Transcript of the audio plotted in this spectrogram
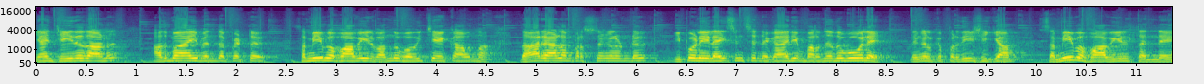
ഞാൻ ചെയ്തതാണ്. അതുമായി ബന്ധപ്പെട്ട് സമീപ ഭാവിയിൽ വന്നു ഭവിച്ചേക്കാവുന്ന ധാരാളം പ്രശ്നങ്ങളുണ്ട്. ഇപ്പോൾ ഈ ലൈസൻസിന്റെ കാര്യം പറഞ്ഞതുപോലെ നിങ്ങൾക്ക് പ്രതീക്ഷിക്കാം സമീപ ഭാവിയിൽ തന്നെ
